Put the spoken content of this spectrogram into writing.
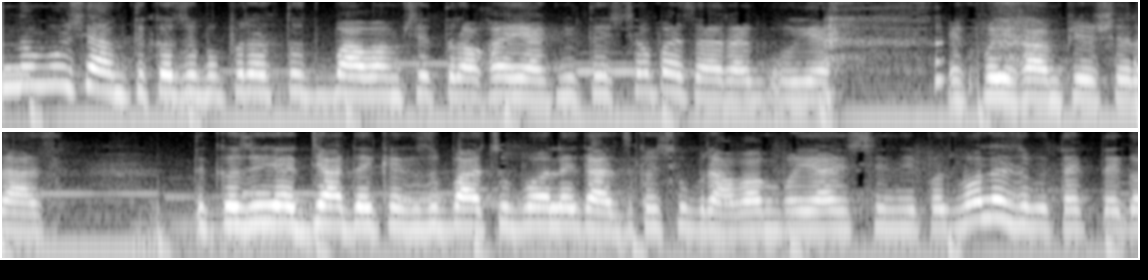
no musiałam, tylko że po prostu dbałam się trochę, jak mi teściowa zareaguje, jak pojechałam pierwszy raz. Tylko, że ja dziadek jak zobaczył, bo elegancko się ubrałam, bo ja się nie pozwolę, żeby tak tego,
